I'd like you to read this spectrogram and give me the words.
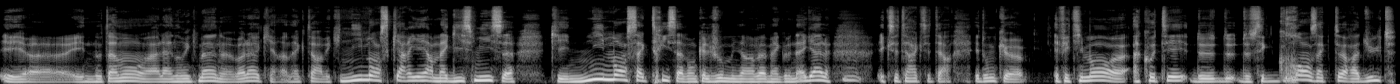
et, euh, et notamment Alan Rickman euh, voilà qui est un acteur avec une immense carrière Maggie Smith qui est une immense actrice avant qu'elle joue Minerva McGonagall etc mm. etc et donc euh, effectivement à côté de, de, de, ces grands acteurs adultes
